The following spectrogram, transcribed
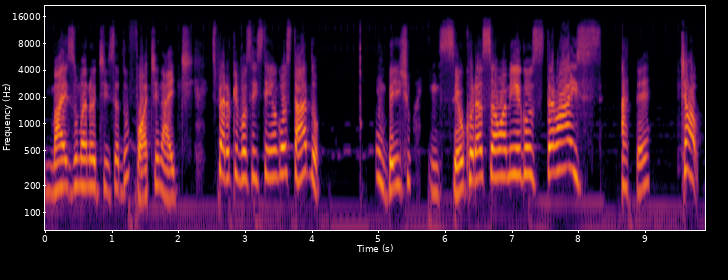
mais uma notícia do Fortnite. Espero que vocês tenham gostado. Um beijo em seu coração, amigos. Até mais. Até. Tchau.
